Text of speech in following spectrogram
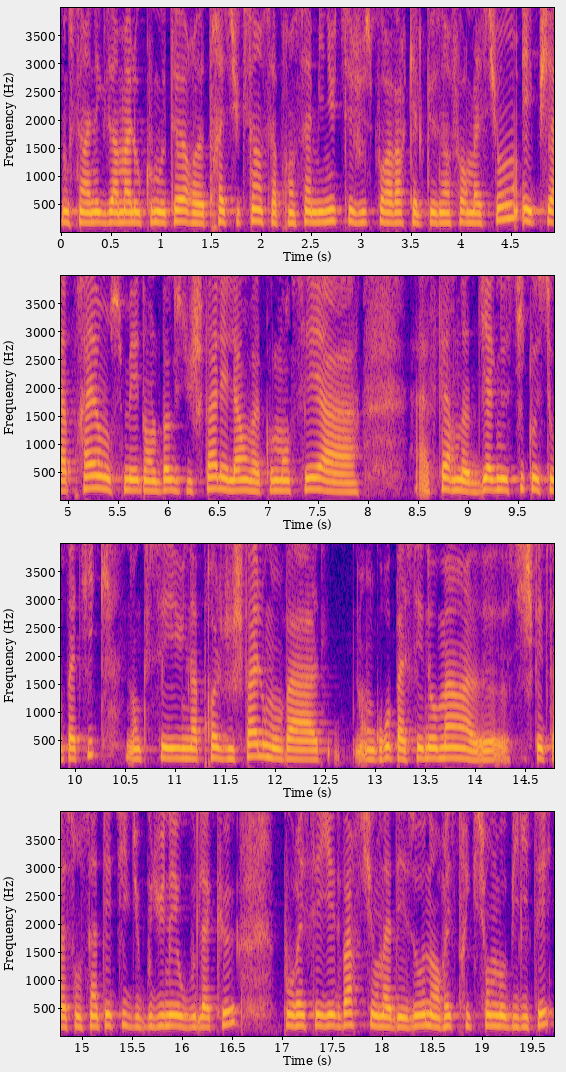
Donc c'est un examen locomoteur très succinct, ça prend 5 minutes, c'est juste pour avoir quelques informations. Et puis après, on se met dans le box du cheval et là, on va commencer à à faire notre diagnostic ostéopathique. Donc c'est une approche du cheval où on va en gros passer nos mains, euh, si je fais de façon synthétique, du bout du nez au bout de la queue, pour essayer de voir si on a des zones en restriction de mobilité.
